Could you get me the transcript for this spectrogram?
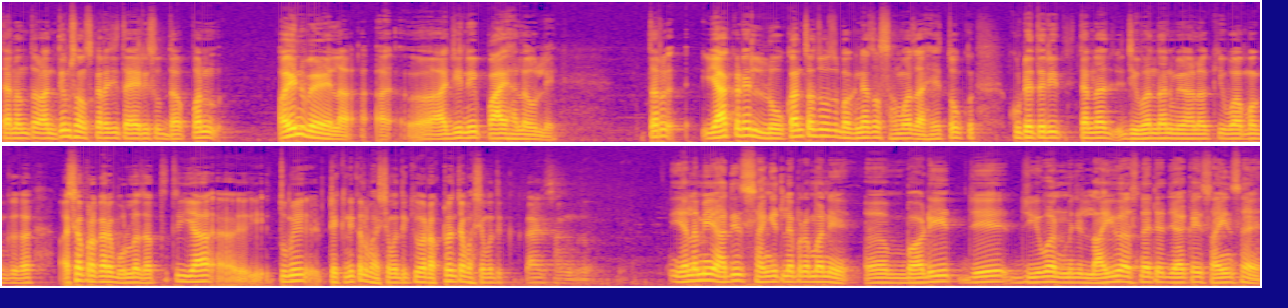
त्यानंतर अंतिम संस्काराची तयारीसुद्धा पण ऐन वेळेला आजीने पाय हलवले. तर याकडे लोकांचा जो बघण्याचा समज आहे तो कु- कुठेतरी त्यांना जीवनदान मिळालं किंवा मग अशा प्रकारे बोललं जातं तर या तुम्ही टेक्निकल भाषेमध्ये किंवा डॉक्टरांच्या भाषेमध्ये काय सांग याला मी आधीच सांगितल्याप्रमाणे बॉडीत जे जीवन म्हणजे लाईव्ह असण्याच्या ज्या काही सायन्स आहे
